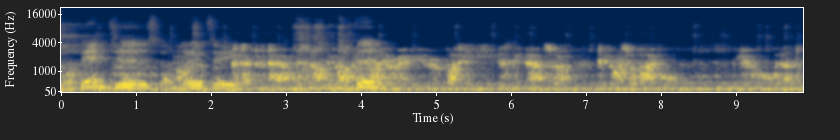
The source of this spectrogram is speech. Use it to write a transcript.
More bandages, an audio tape. The Nothing that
